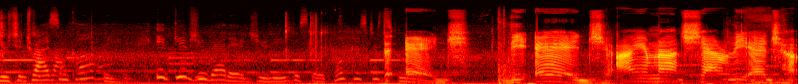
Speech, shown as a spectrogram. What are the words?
You should try some coffee. It gives you that edge you need to stay focused at The school. edge. The edge. I am not Shadow the Edge. Huh?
